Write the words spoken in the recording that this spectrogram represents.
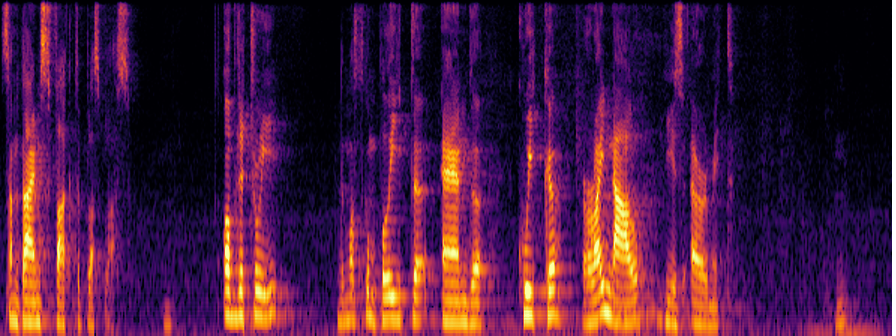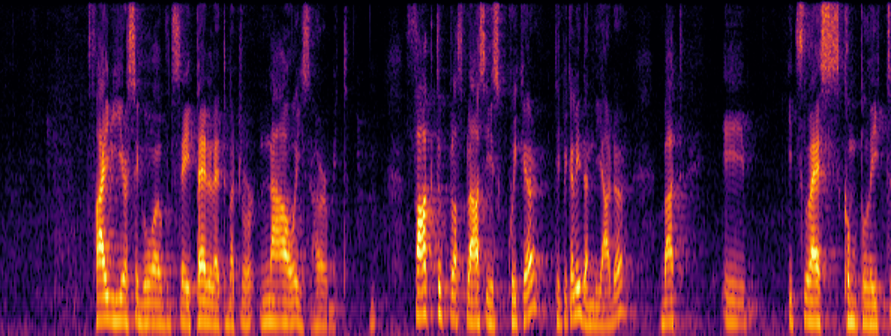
sometimes Fact++. Of the three, the most complete and quick right now is Hermit. Five years ago, I would say pellet, but now is hermit. Fact++ plus is quicker, typically, than the other, but it's less complete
